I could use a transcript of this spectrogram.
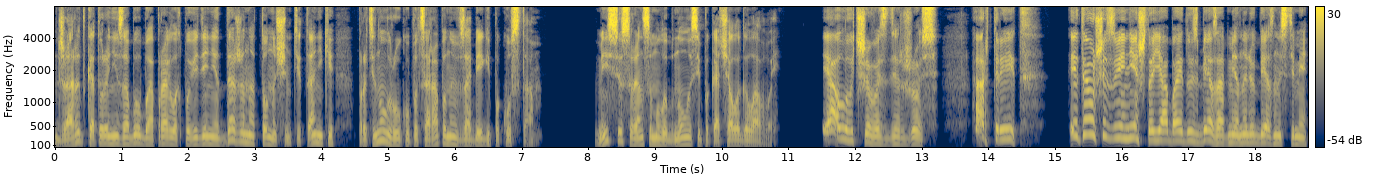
Джаред, который не забыл бы о правилах поведения даже на тонущем «Титанике», протянул руку, поцарапанную в забеге по кустам. Миссис Рэнсом улыбнулась и покачала головой. «Я лучше воздержусь. Артрит. И ты уж извини, что я обойдусь без обмена любезностями.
